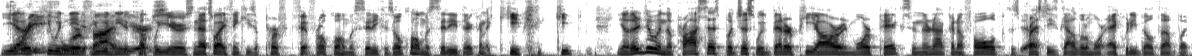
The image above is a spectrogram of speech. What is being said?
Yeah, Three, he would four, need he would need a couple years. years, and that's why I think he's a perfect fit for Oklahoma City because Oklahoma City they're going to keep keep you know they're doing the process, but just with better PR and more picks, and they're not going to fold because Yes. Presti's got a little more equity built up. But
